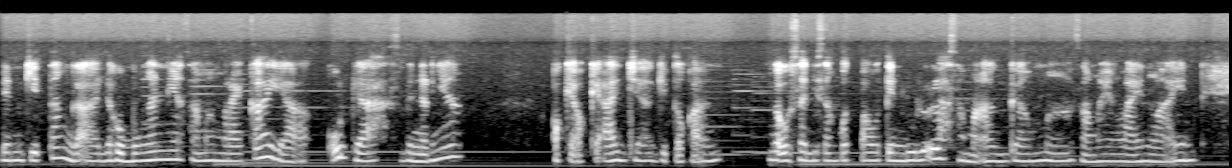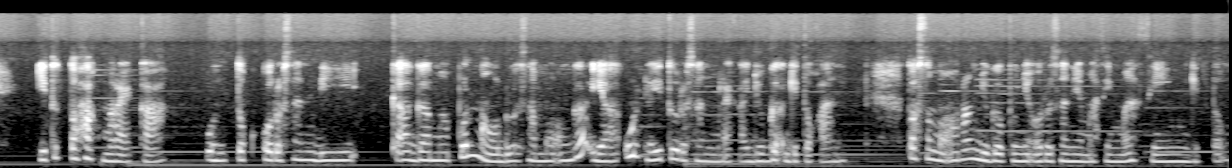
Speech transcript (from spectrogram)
Dan kita nggak ada hubungannya sama mereka ya udah sebenarnya oke-oke aja gitu kan nggak usah disangkut pautin dulu lah sama agama, sama yang lain-lain. Itu toh hak mereka. Untuk urusan di keagama pun mau dosa mau enggak ya udah itu urusan mereka juga gitu kan. Toh semua orang juga punya urusannya masing-masing gitu.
